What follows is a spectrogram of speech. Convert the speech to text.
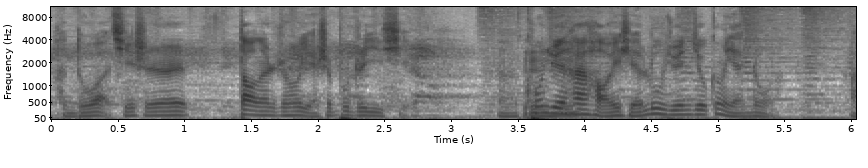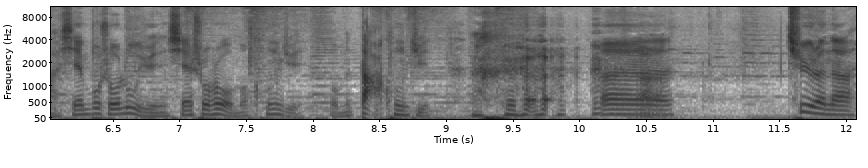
很多，其实到那之后也是不值一提的。嗯，空军还好一些，陆军就更严重了。啊，先不说陆军，先说说我们空军，我们大空军。呃，去了呢，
